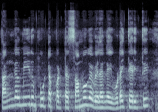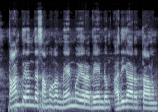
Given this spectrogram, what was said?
தங்கள் மீது பூட்டப்பட்ட சமூக விலங்கை உடைத்தெறித்து தான் பிறந்த சமூகம் மேன்மையுற வேண்டும் அதிகாரத்தாலும்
